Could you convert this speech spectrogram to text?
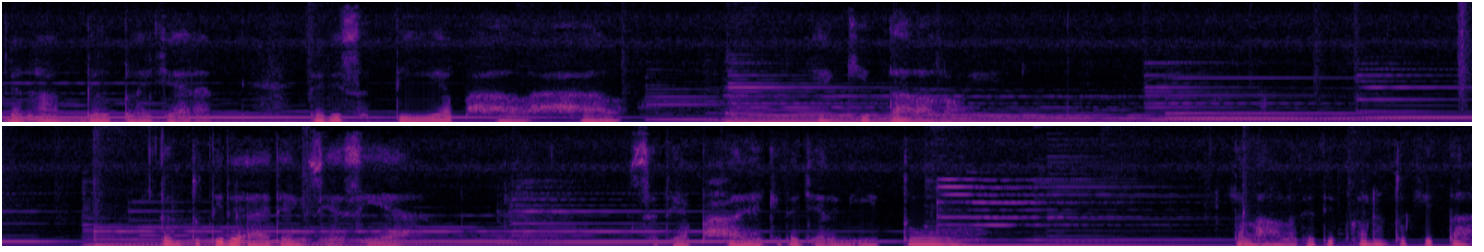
dan ambil pelajaran dari setiap hal-hal yang kita lalui. Tentu tidak ada yang sia-sia. Setiap hal yang kita jalani itu telah Allah titipkan untuk kita.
